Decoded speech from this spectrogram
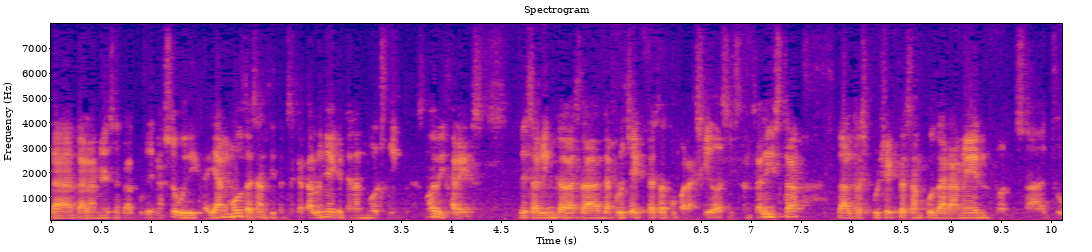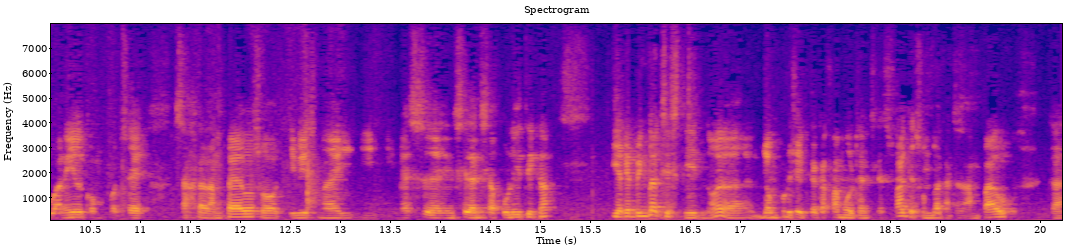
de, de la mesa de coordinació. Vull dir que hi ha moltes entitats a Catalunya que tenen molts vincles no? diferents, des de vincles de, de projectes de cooperació assistencialista, d'altres projectes d'empoderament doncs, eh, juvenil, com pot ser Sahara d'en Peus o activisme i, i, i més eh, incidència política, i aquest vincle ha existit. No? Eh, hi ha un projecte que fa molts anys que es fa, que són Vacances en Pau, que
